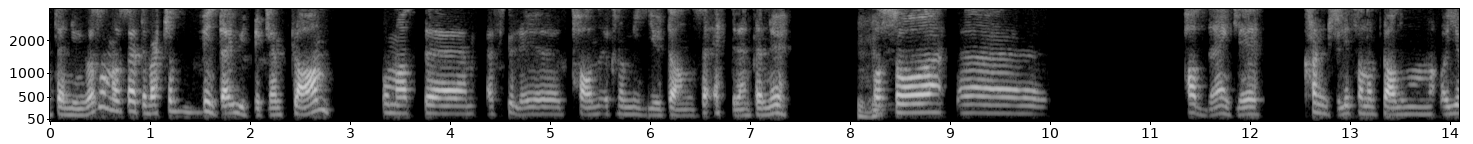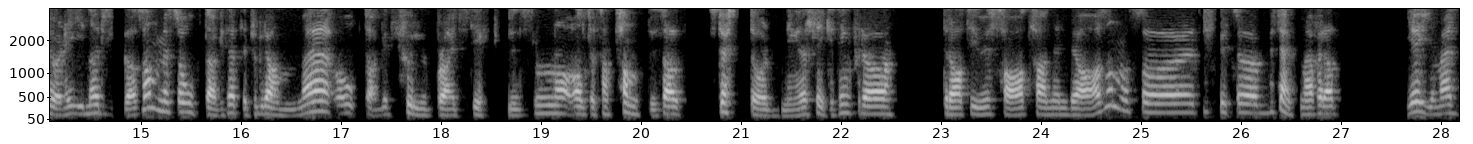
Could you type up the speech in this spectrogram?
NTNU og sånn, og så etter hvert så begynte jeg å utvikle en plan om at uh, jeg skulle ta en økonomiutdannelse etter NTNU. Mm -hmm. Og så uh, hadde egentlig kanskje litt sånn en plan om å gjøre det i Norge og sånn, men så oppdaget dette programmet og oppdaget Fullbright-stiftelsen og alt det som fantes av støtteordninger og slike ting for å dra til USA og ta en MBA og sånn. Og så til slutt så bestemte jeg meg for at jøye meg,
